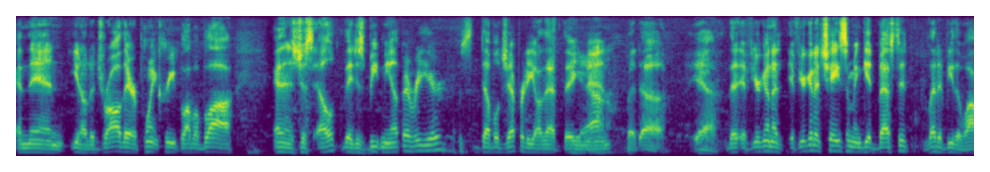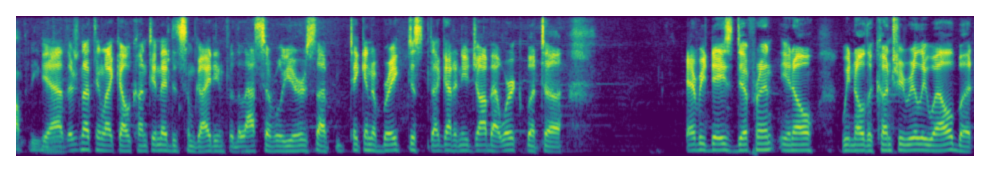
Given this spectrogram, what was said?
And then, you know, to draw there, point creep, blah, blah, blah. And then it's just elk. They just beat me up every year. It's double jeopardy on that thing, Yeah. man. But uh yeah, the, if you're gonna if you're gonna chase them and get bested, let it be the Wapiti. man. Yeah, there's nothing like elk hunting. I did some guiding for the last several years. I've taken a break. Just I got a new job at work, but uh, every day's different. You know, we know the country really well, but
